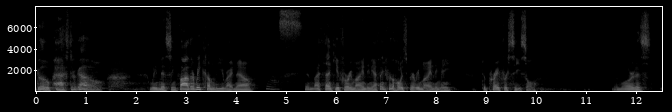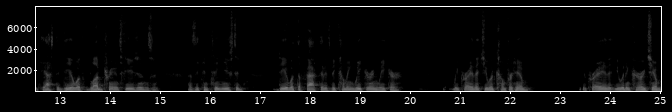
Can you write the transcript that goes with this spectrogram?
Go, Pastor, go. We miss him. Father, we come to you right now, Yes. and I thank you for reminding me. I thank you for the Holy Spirit reminding me to pray for Cecil. And Lord, as he has to deal with blood transfusions and as he continues to deal with the fact that he's becoming weaker and weaker, we pray that you would comfort him. We pray that you would encourage him.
